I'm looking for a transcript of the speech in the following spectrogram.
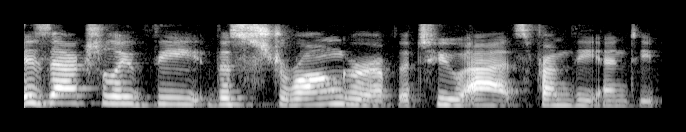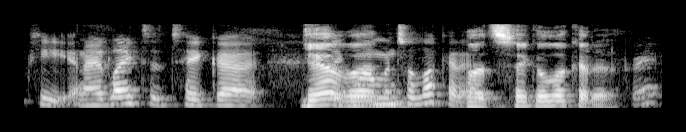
is actually the, the stronger of the two ads from the NDP. And I'd like to take a, Yeah, take a let, moment to look at it. let's take a look at it. Great.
